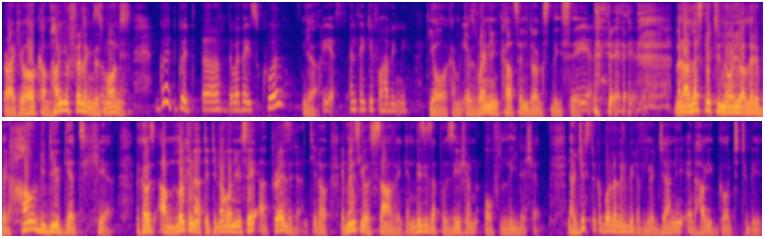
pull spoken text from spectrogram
All right, you're welcome. How are you feeling this so morning? Much. Good, good. Uh, the weather is cool. Yeah. Yes, and thank you for having me. You're welcome. It was raining cats and dogs, they say. Yes, yes, yes. But now let's get to know you a little bit. How did you get here? Because I'm looking at it, you know, when you say a president, you know, it means you're serving, and this is a position of leadership. Now, just talk about a little bit of your journey and how you got to be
